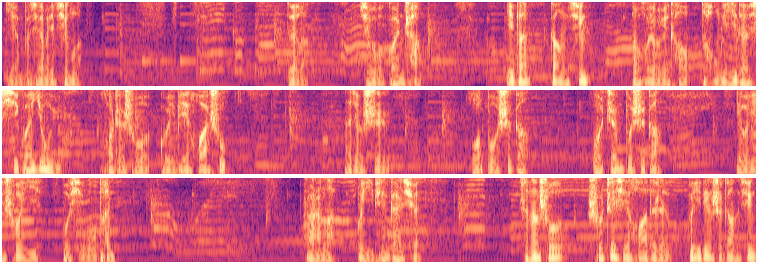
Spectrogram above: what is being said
眼不见为净了。对了，据我观察，一般杠精都会有一套统一的习惯用语，或者说诡辩话术，那就是“我不是杠，我真不是杠，有一说一，不喜勿喷”。当然了，不以偏概全，只能说说这些话的人不一定是杠精，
